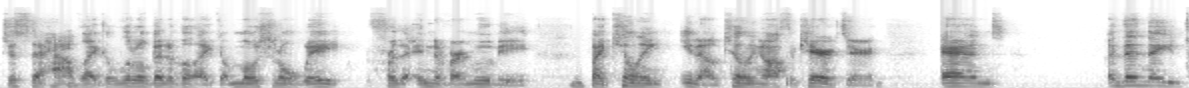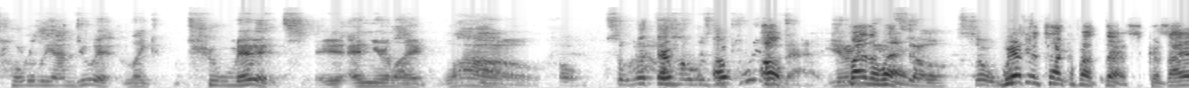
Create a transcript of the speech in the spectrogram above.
just to have like a little bit of a like emotional weight for the end of our movie by killing, you know, killing off a character, and and then they totally undo it in like two minutes, and you're like, wow. Oh, So what the Oh, hell was the oh, point oh, of that? You know by the I mean? way, so So we have to talk about this because I,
